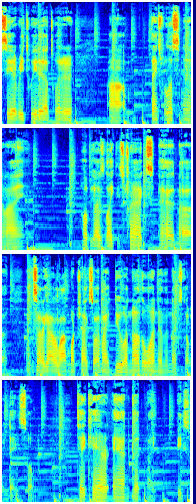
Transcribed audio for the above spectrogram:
see it, retweet it on Twitter. Um, thanks for listening. I hope you guys like these tracks. And uh, like I said, I got a lot more tracks, so I might do another one in the next coming days. So. Take care and good night. Peace.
